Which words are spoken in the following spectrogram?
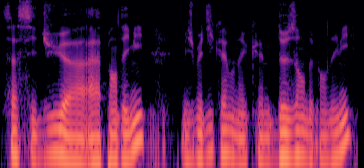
Ça, c'est dû à, à la pandémie. Mais je me dis quand même, on a eu quand même deux ans de pandémie.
